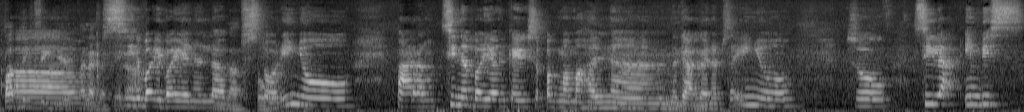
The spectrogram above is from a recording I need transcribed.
Public um, figure talaga sila. Sinabaybayan ng love, Love story. story nyo. Parang sinabayan kayo sa pagmamahal na Mm. nagaganap sa inyo. So, sila, imbis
